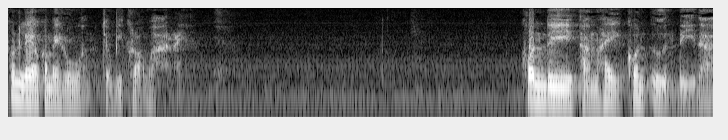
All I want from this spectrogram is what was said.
คนเลวก็ไม่รู้จะวิเคราะห์ว่าอะไร คนดีทำให้คนอื่นดีได้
